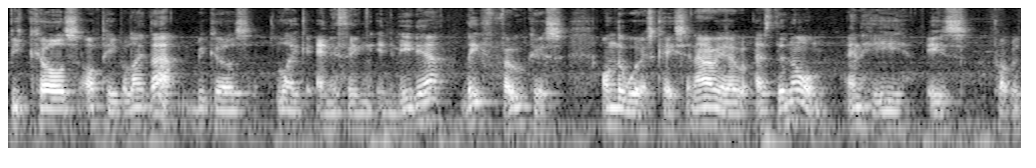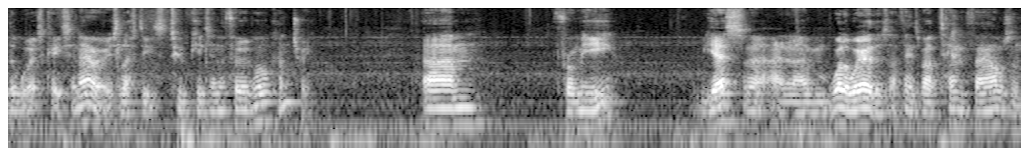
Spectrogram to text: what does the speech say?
because of people like that. Because, like anything in the media, they focus on the worst case scenario as the norm, and he is probably the worst case scenario. He's left his two kids in a third world country. Um, for me, yes, uh, and I'm well aware there's, I think it's about 10,000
